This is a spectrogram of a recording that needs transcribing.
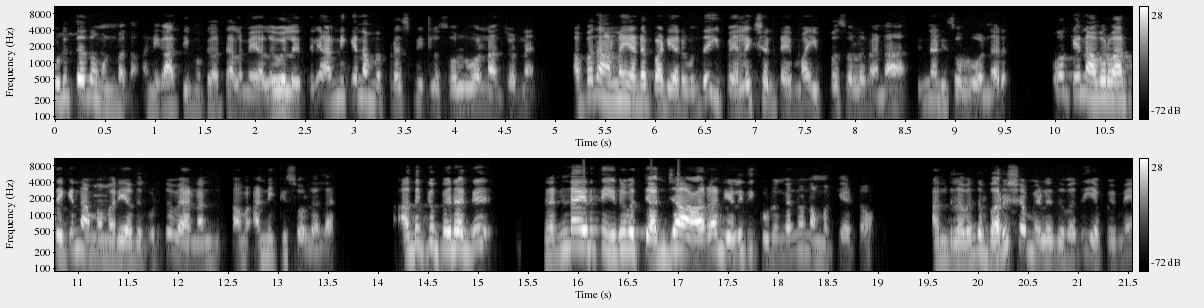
கொடுத்ததும் உண்மைதான். அன்னைக்கு அதிமுக தலைமை அலுவலகத்திலே அன்னைக்கே நம்ம பிரஸ் மீட்ல சொல்லுவோம்னு நான் சொன்னேன். அப்பதான் அண்ணன் எடப்பாடியார் வந்து இப்ப எலெக்ஷன் டைமா இப்ப சொல்ல வேணாம். பின்னாடி சொல்லுவோன்னாரு ஓகேன்னு அவர் வார்த்தைக்கு நம்ம மரியாதை கொடுத்து வேணான்னு அன்னைக்கு சொல்லல. அதுக்கு பிறகு ரெண்டாயிரத்தி இருபத்தி அஞ்சா ஆறான்னு எழுதி கொடுங்கன்னு நம்ம கேட்டோம். அதுல வந்து வருஷம் எழுதுவது எப்பயுமே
